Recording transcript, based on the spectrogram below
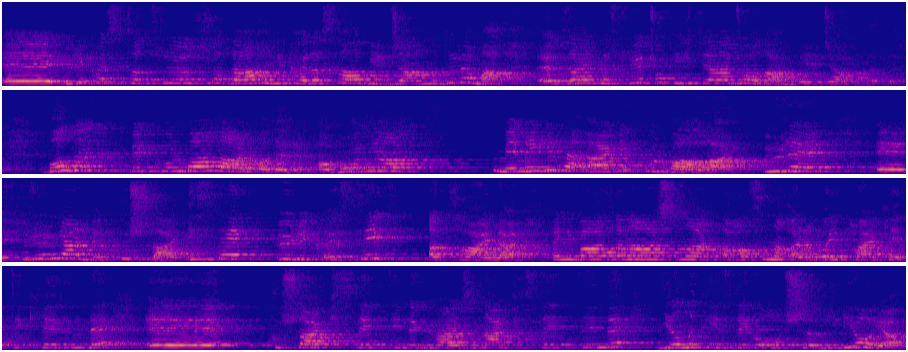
E, ürik asit atıyorsa da hani karasal bir canlıdır ama özellikle suya çok ihtiyacı olan bir canlıdır. Balık ve kurbağa larvaları amonyak, memeli ve ergin kurbağalar üre, e, sürüngen ve kuşlar ise ürik asit atarlar. Hani bazen ağaçlar altına arabayı park ettiklerinde e, kuşlar pislettiğinde, güvercinler pislettiğinde yanık izleri oluşabiliyor ya.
